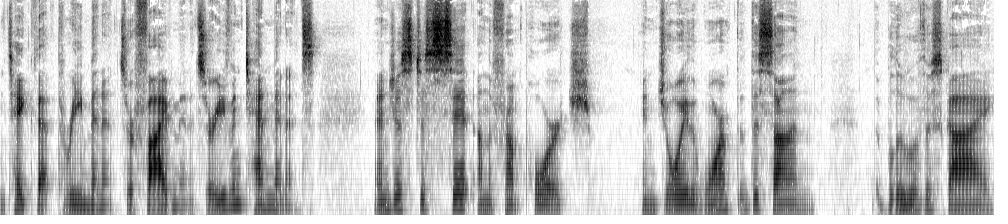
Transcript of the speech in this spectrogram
and take that three minutes or five minutes or even 10 minutes and just to sit on the front porch, enjoy the warmth of the sun, the blue of the sky,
